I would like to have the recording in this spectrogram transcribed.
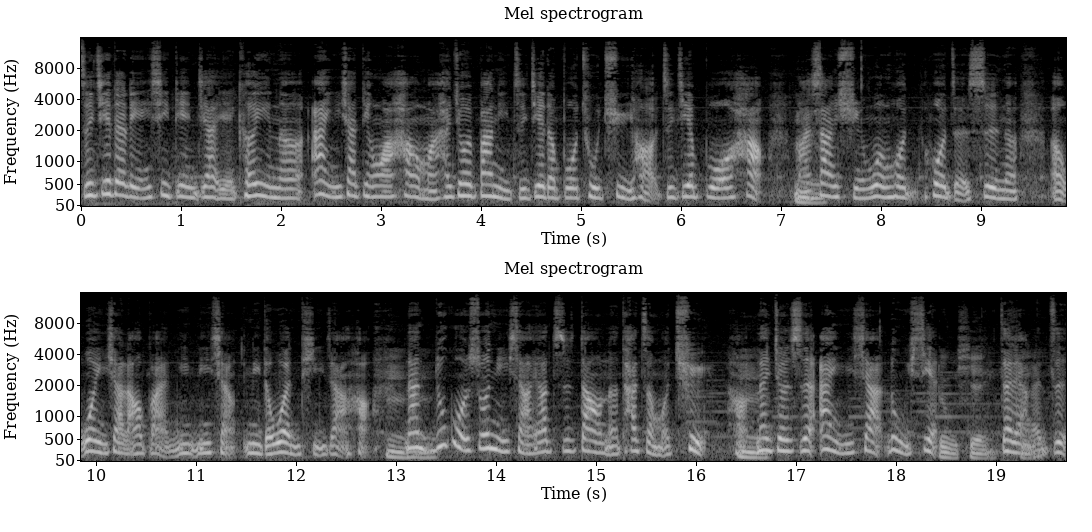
直接的联系店家，也可以呢，按一下电话号码，他就会帮你直接的拨出去哈，直接拨号，马上询问或或者是呢，呃，问一下老板，你你想你的问题这样哈。嗯。那如果说你想要知道呢，他怎么去，好，那就是按一下路线。路线这两个字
